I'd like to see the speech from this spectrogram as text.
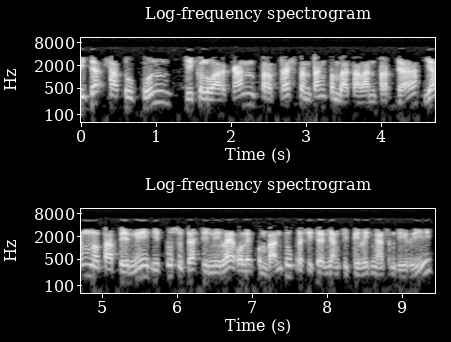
tidak satu pun dikeluarkan perpres tentang pembatalan perda yang notabene itu sudah dinilai oleh pembantu presiden yang dipilihnya sendiri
